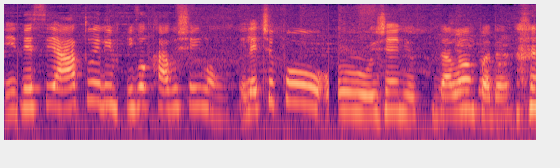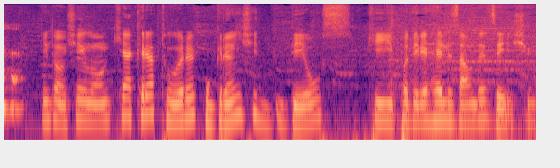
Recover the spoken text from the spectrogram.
E nesse ato ele invocava o Shenlong. Ele é tipo o gênio da lâmpada. então, o Shenlong que é a criatura, o grande deus que poderia realizar um desejo.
